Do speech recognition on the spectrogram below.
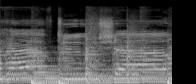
I have to shout.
